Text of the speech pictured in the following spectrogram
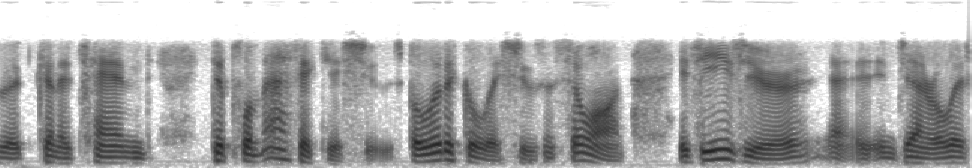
that can attend diplomatic issues, political issues, and so on. It's easier, uh, in general, if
